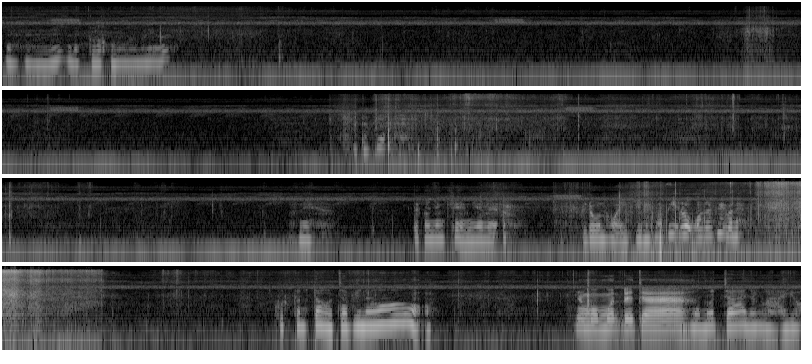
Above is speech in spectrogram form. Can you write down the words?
อือหือเด็กล็อกน้องเลยเอ้ยตะเพียนี่แต่ก็ยังแข็งอยู่เลยอะโดนหอยกินมาพี่ลูกเอาเลยพี่มาเลยขุดกันต่อจ้ะพี่น้อง ยังบ่หมดเด้อจ้าหมมืดจ้ายังหลายอยู่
